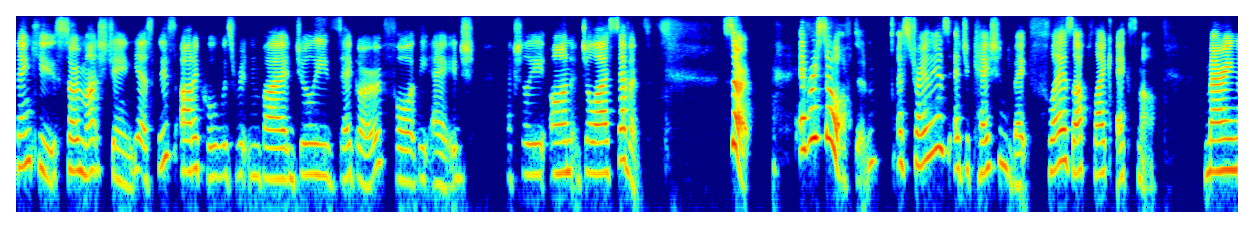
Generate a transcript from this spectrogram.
Thank you so much, Jean. Yes, this article was written by Julie Szego for The Age, actually on July 7th. So, every so often, Australia's education debate flares up like eczema, marrying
